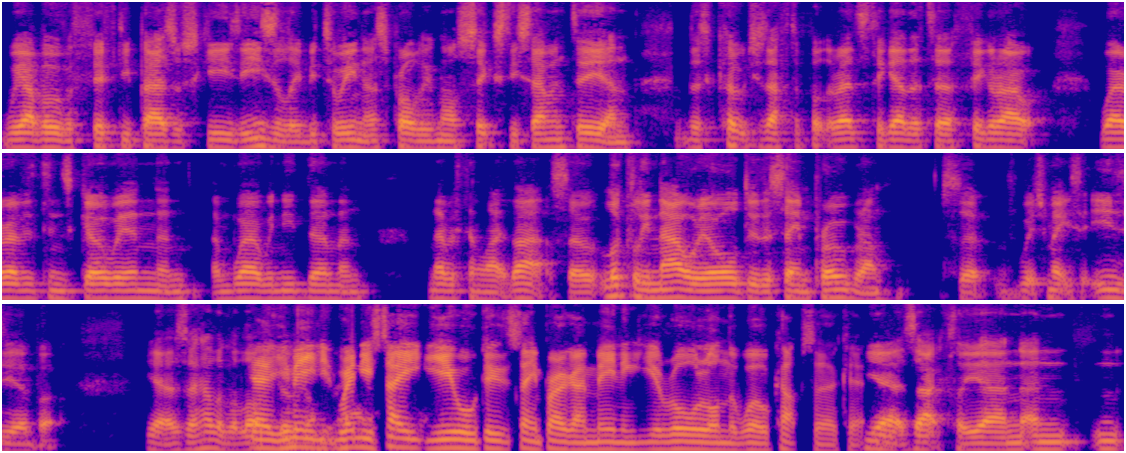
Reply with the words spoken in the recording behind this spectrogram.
we have over 50 pairs of skis easily between us, probably more 60, 70. And the coaches have to put their heads together to figure out where everything's going and, and where we need them and, and everything like that. So luckily now we all do the same program, so which makes it easier. But yeah, there's a hell of a lot. Yeah, you mean when you say you all do the same program, meaning you're all on the World Cup circuit? Yeah, exactly. Yeah, and and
